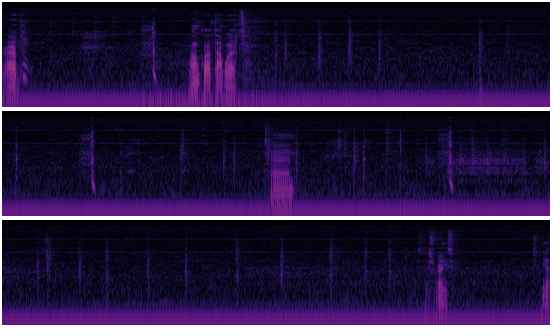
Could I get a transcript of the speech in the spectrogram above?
Grab. Well, I'm glad that worked. Ten. Is this right? Yeah.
